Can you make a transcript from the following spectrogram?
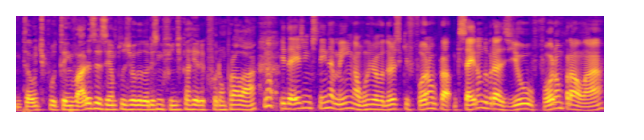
Então, tipo, tem vários exemplos de jogadores em fim de carreira que foram pra lá. Não, e daí a gente tem também alguns jogadores que foram pra, que saíram do Brasil, foram pra lá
